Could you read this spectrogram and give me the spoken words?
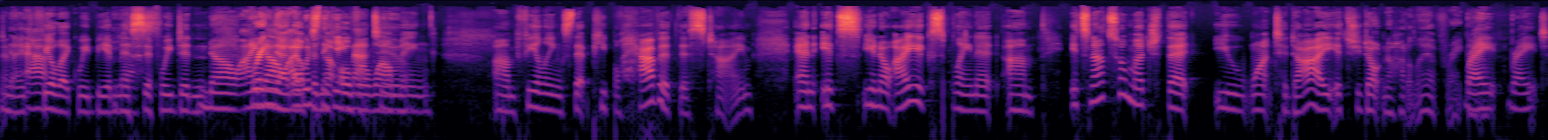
And I Ab- feel like we'd be amiss yes. if we didn't No, I bring know. that I up was in the overwhelming um, feelings that people have at this time. And it's, you know, I explain it. Um, it's not so much that you want to die; it's you don't know how to live right now. Right, right.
